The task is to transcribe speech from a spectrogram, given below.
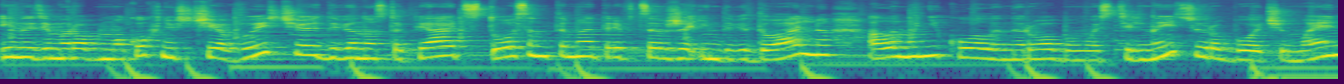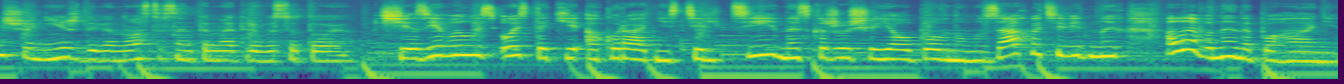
Іноді ми робимо кухню ще вищою, 95-100 см, це вже індивідуально, але ми ніколи не робимо стільницю робочу меншу, ніж 90 см висотою. Ще з'явились ось такі акуратні стільці. Не скажу, що я у повному захваті від них, але вони непогані.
